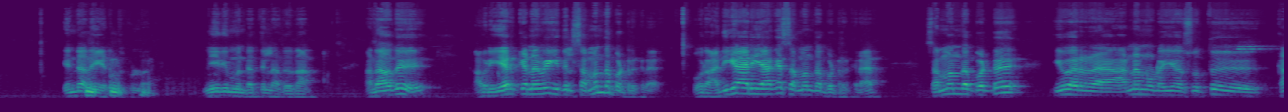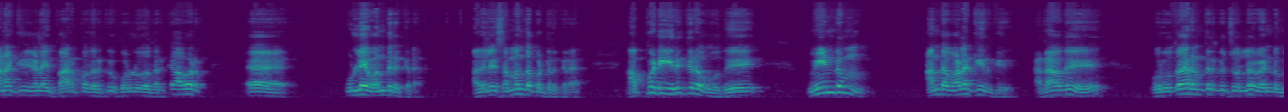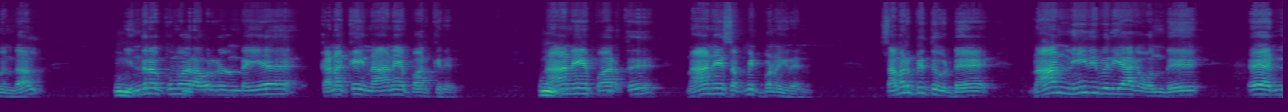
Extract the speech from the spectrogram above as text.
என்று அதை. எடுத்துக்கொள்வார் நீதிமன்றத்தில் அதுதான். அதாவது அவர் ஏற்கனவே இதில் சம்பந்தப்பட்டிருக்கிறார். ஒரு அதிகாரியாக சம்பந்தப்பட்டிருக்கிறார். சம்பந்தப்பட்டு இவர் அண்ணனுடைய சொத்து கணக்குகளை பார்ப்பதற்கு கொள்ளுவதற்கு அவர் உள்ளே வந்திருக்கிறார். அதிலே சம்பந்தப்பட்டிருக்கிறார். அப்படி இருக்கிற போது மீண்டும் அந்த வழக்கு இருக்கு. அதாவது ஒரு உதாரணத்திற்கு சொல்ல வேண்டும் என்றால். இந்திரகுமார் அவர்களுடைய கணக்கை நானே பார்க்கிறேன். நானே பார்த்து நானே சப்மிட் பண்ணுகிறேன். சமர்ப்பித்து விட்டு நான் நீதிபதியாக வந்து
